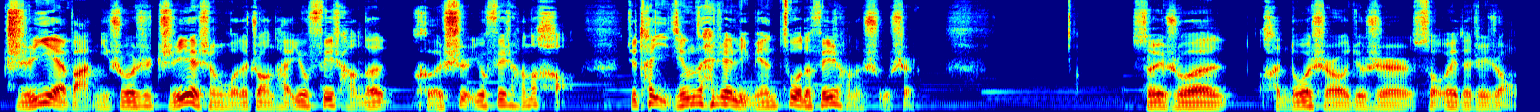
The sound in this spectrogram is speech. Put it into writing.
职业吧，你说是职业生活的状态又非常的合适，又非常的好，就他已经在这里面做的非常的舒适。所以说，很多时候就是所谓的这种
